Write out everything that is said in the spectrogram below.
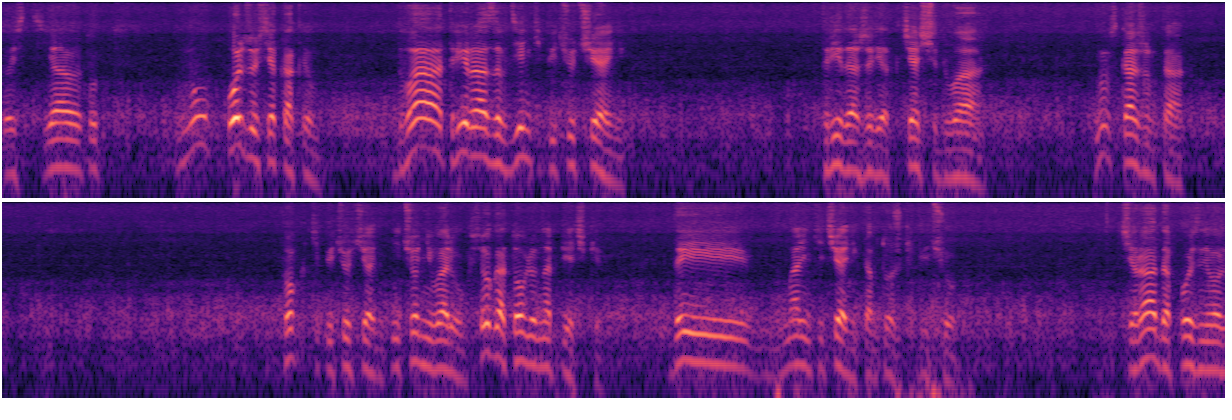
То есть я тут, ну, пользуюсь я как им. Два-три раза в день кипячу чайник. Три даже редко, чаще два. Ну, скажем так. Только кипячу чайник, ничего не варю. Все готовлю на печке. Да и маленький чайник там тоже кипячу. Вчера до позднего,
